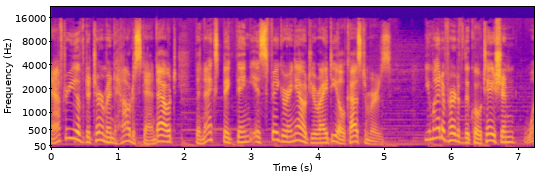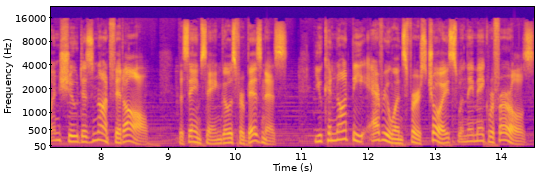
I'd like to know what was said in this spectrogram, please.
After you have determined how to stand out, the next big thing is figuring out your ideal customers. You might have heard of the quotation, one shoe does not fit all. The same saying goes for business. You cannot be everyone's first choice when they make referrals.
